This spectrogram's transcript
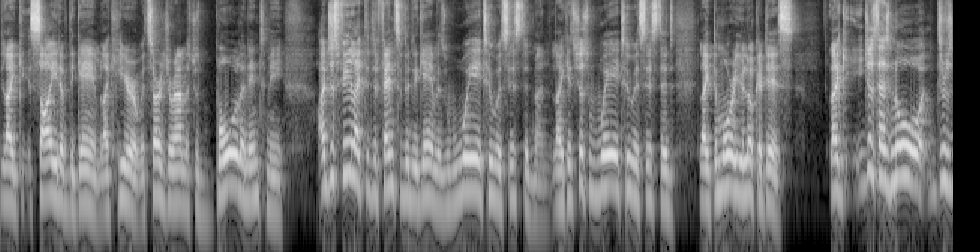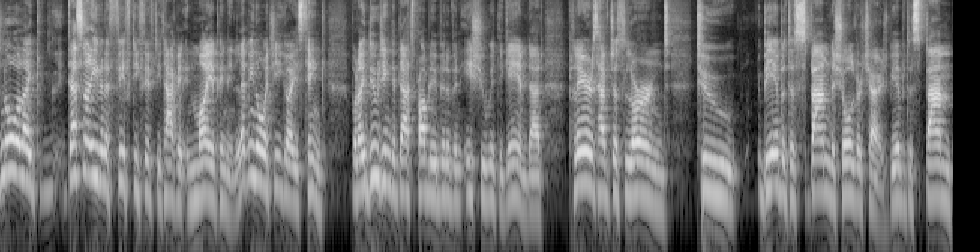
like side of the game, like here with Sergio Ramos just bowling into me I just feel like the defensive of the game is way too assisted, man. Like it's just way too assisted. Like the more you look at this, like he just has no there's no like that's not even a 50-50 tackle in my opinion. Let me know what you guys think. But I do think that that's probably a bit of an issue with the game that players have just learned to be able to spam the shoulder charge, be able to spam,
